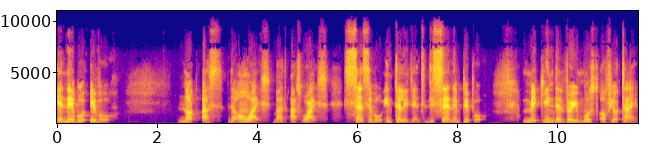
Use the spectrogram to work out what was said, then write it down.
enable evil, not as the unwise, but as wise, sensible, intelligent, discerning people, making the very most of your time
